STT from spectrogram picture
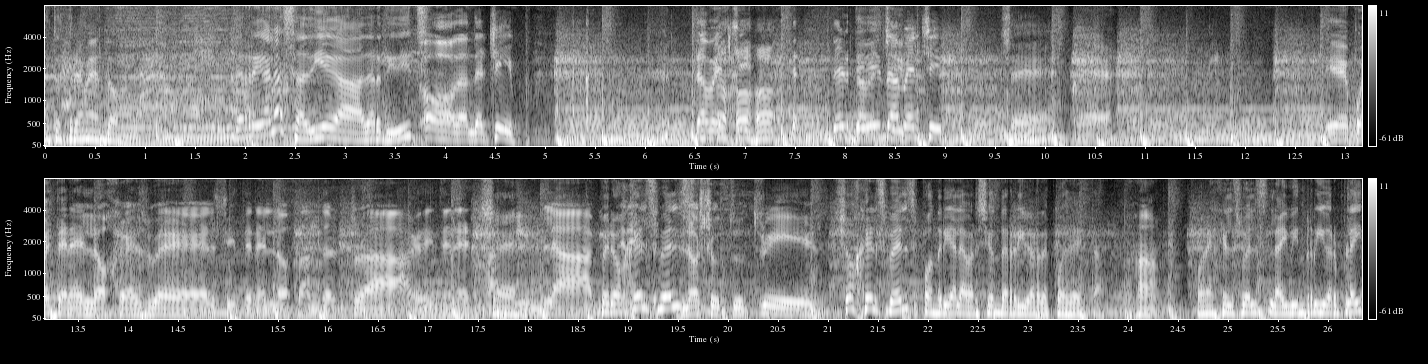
Esto es tremendo. ¿Le regalás a Diego Dirty Deeds? oh, dame el chip. Dame el chip. Dirty Dame Deed, dame el chip. Sí. Eh. Y después tenés los Hells Bells, y tenés los Thunderstruck, y tenés Sí. Back Black. Pero Hells Bells- Los Shoot to Thrill. Yo Hells Bells pondría la versión de River después de esta. Ajá. Pones Hells Bells Live in River Plate,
